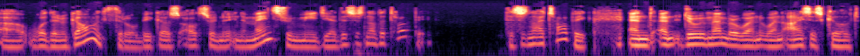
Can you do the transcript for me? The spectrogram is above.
uh, what they're going through because also in the, in the mainstream media, this is not a topic. This is not a topic. And and do you remember when when ISIS killed,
